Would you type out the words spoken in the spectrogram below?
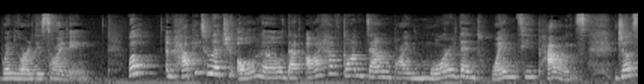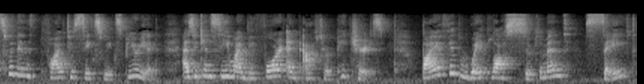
when you are deciding. Well, I'm happy to let you all know that I have gone down by more than 20 pounds just within 5 to 6 weeks period. As you can see my before and after pictures. BioFit weight loss supplement saved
